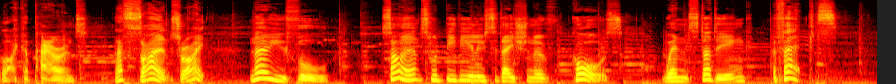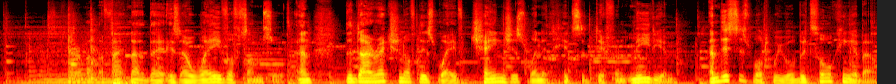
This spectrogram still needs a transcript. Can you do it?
like apparent. That's science, right? No, you fool. Science would be the elucidation of cause when studying effects. Care about the fact that there is a wave of some sort, and the direction of this wave changes when it hits a different medium. And this is what we will be talking about.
